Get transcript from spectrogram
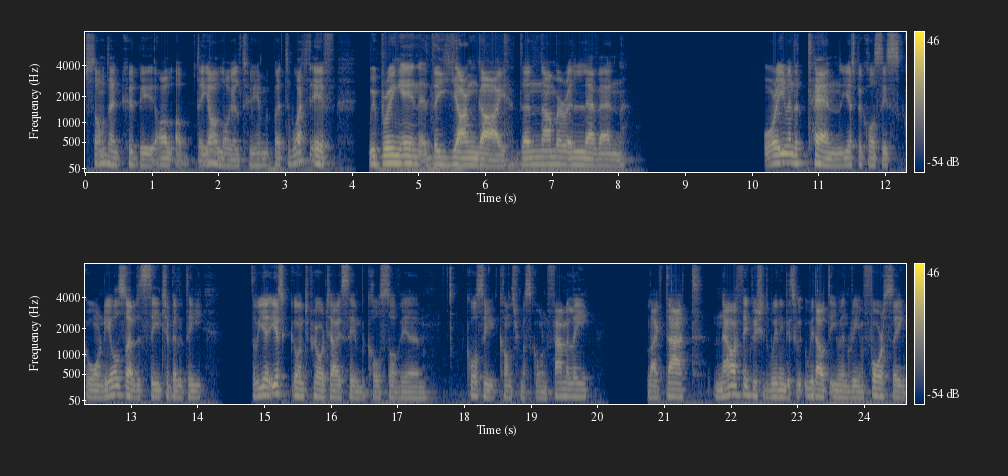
some of them could be all they are loyal to him but what if we bring in the young guy the number 11 or even the 10 just because he's scorned. He also have the siege ability. So we're just going to prioritize him because of um, because he comes from a scorned family. Like that. Now i think we should winning this without even reinforcing.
